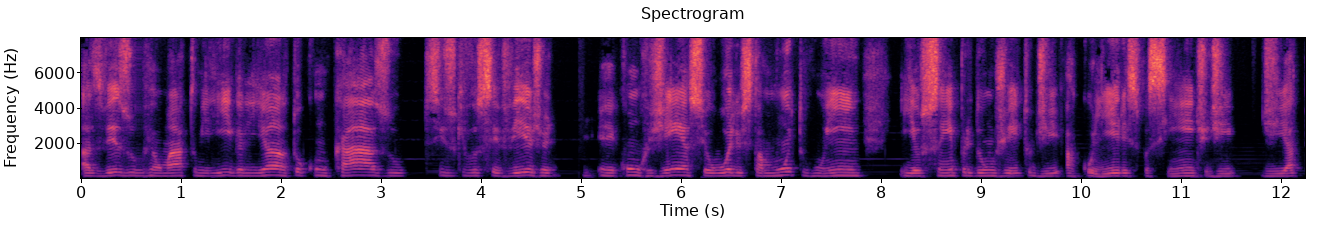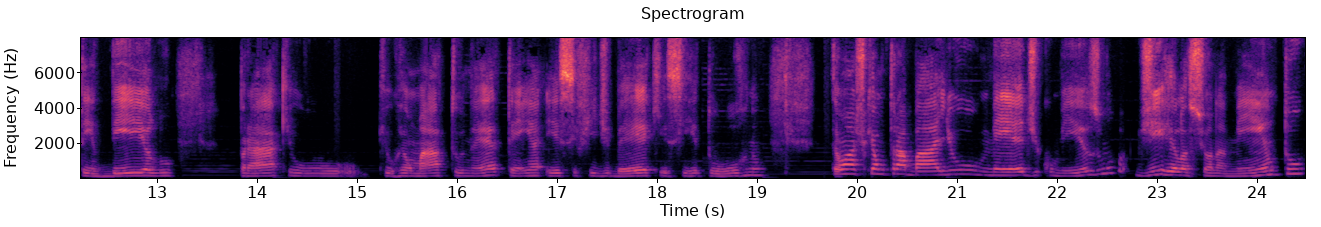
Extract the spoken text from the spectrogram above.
Às vezes o reumato me liga, Liana, estou com um caso, preciso que você veja é, com urgência, o olho está muito ruim, e eu sempre dou um jeito de acolher esse paciente, de, de atendê-lo, para que o, que o reumato né, tenha esse feedback, esse retorno. Então, acho que é um trabalho médico mesmo, de relacionamento,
